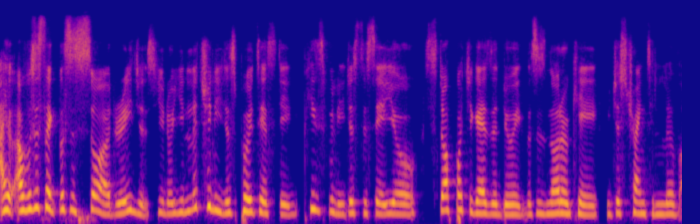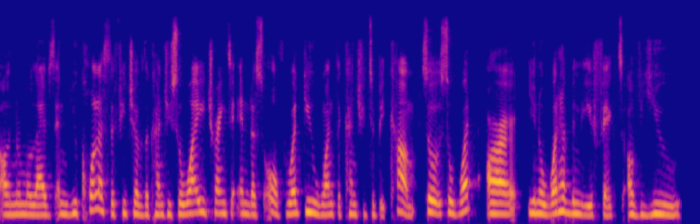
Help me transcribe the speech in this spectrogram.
I, I was just like, this is so outrageous. You know, you're literally just protesting peacefully just to say, yo, stop what you guys are doing. This is not okay. We're just trying to live our normal lives. And you call us the future of the country. So why are you trying to end us off? What do you want the country to become? So, so what are, you know, what have been the effects of you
